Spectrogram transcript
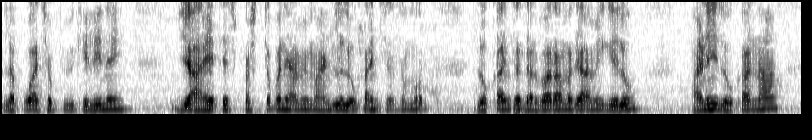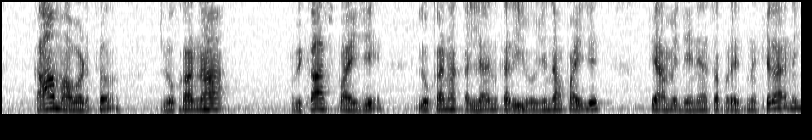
लपवाछपवी केली नाही. जे आहे ते स्पष्टपणे आम्ही मांडलं लोकांच्या समोर. लोकांच्या दरबारामध्ये आम्ही गेलो आणि लोकांना काम आवडतं. लोकांना विकास पाहिजे. लोकांना कल्याणकारी योजना पाहिजेत ते आम्ही देण्याचा प्रयत्न केला आणि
